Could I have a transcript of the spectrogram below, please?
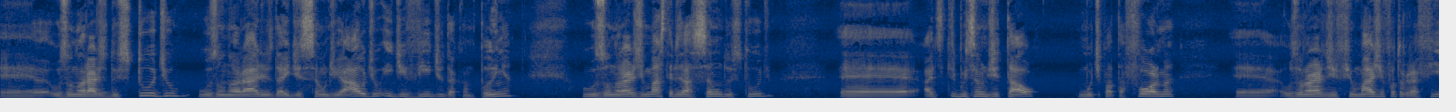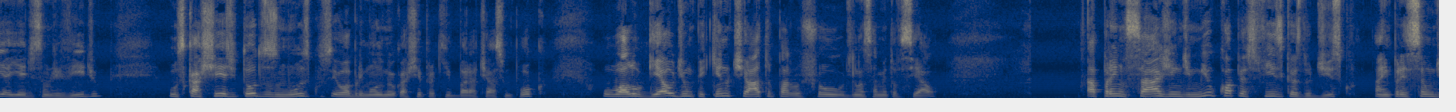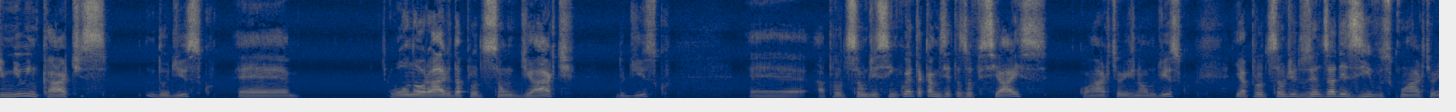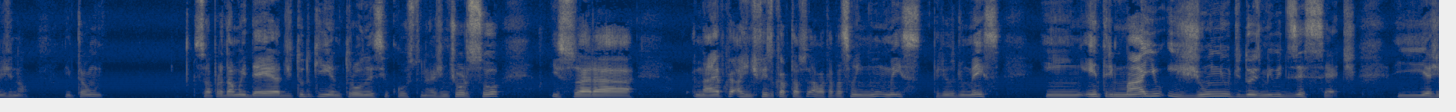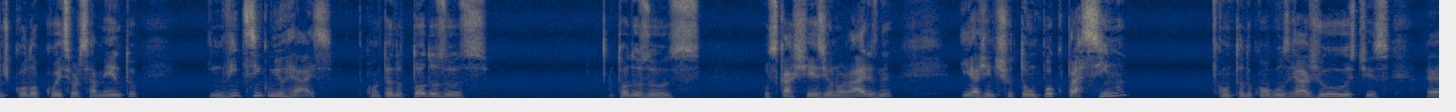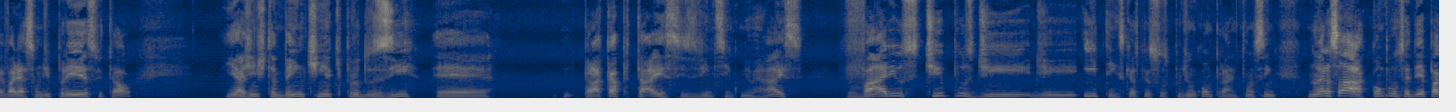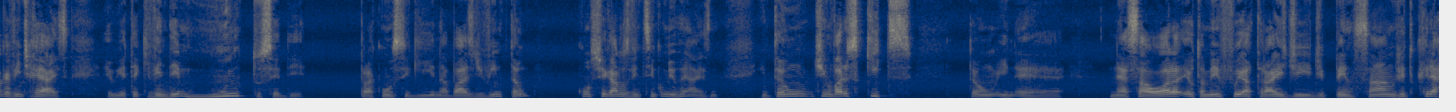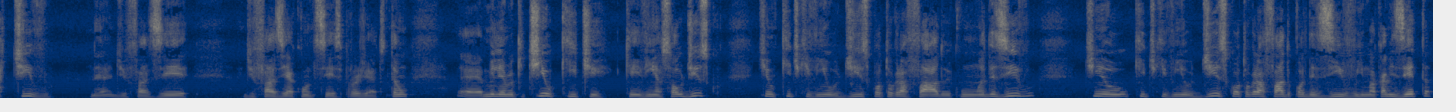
É, os honorários do estúdio, os honorários da edição de áudio e de vídeo da campanha, os honorários de masterização do estúdio, é, a distribuição digital, multiplataforma, é, os honorários de filmagem, fotografia e edição de vídeo, os cachês de todos os músicos, eu abri mão do meu cachê para que barateasse um pouco, o aluguel de um pequeno teatro para o show de lançamento oficial, a prensagem de mil cópias físicas do disco, a impressão de mil encartes, do disco, é, o honorário da produção de arte do disco, é, a produção de 50 camisetas oficiais com a arte original do disco e a produção de 200 adesivos com a arte original. Então, só para dar uma ideia de tudo que entrou nesse custo, né? A gente orçou, isso era na época a gente fez a captação em um mês, período de um mês, em, entre maio e junho de 2017. E a gente colocou esse orçamento em 25 mil reais, contando todos os todos os, os cachês e honorários, né? E a gente chutou um pouco para cima, contando com alguns reajustes, é, variação de preço e tal. E a gente também tinha que produzir, é, para captar esses 25 mil reais, vários tipos de, de itens que as pessoas podiam comprar. Então, assim, não era só, ah, compra um CD, paga 20 reais. Eu ia ter que vender muito CD para conseguir, na base de vintão, chegar nos 25 mil reais. Né? Então, tinham vários kits. Então, é, nessa hora, eu também fui atrás de, de pensar um jeito criativo né? de, fazer, de fazer acontecer esse projeto. Então, é, me lembro que tinha o kit que vinha só o disco, tinha o kit que vinha o disco autografado e com um adesivo, tinha o kit que vinha o disco autografado com adesivo e uma camiseta,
